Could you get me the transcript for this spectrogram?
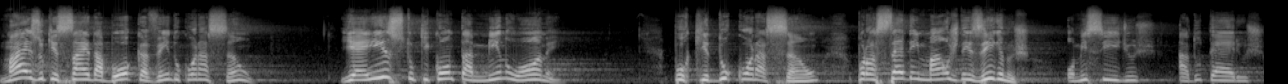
Mas o que sai da boca vem do coração, e é isto que contamina o homem porque do coração procedem maus desígnios, homicídios, adultérios,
